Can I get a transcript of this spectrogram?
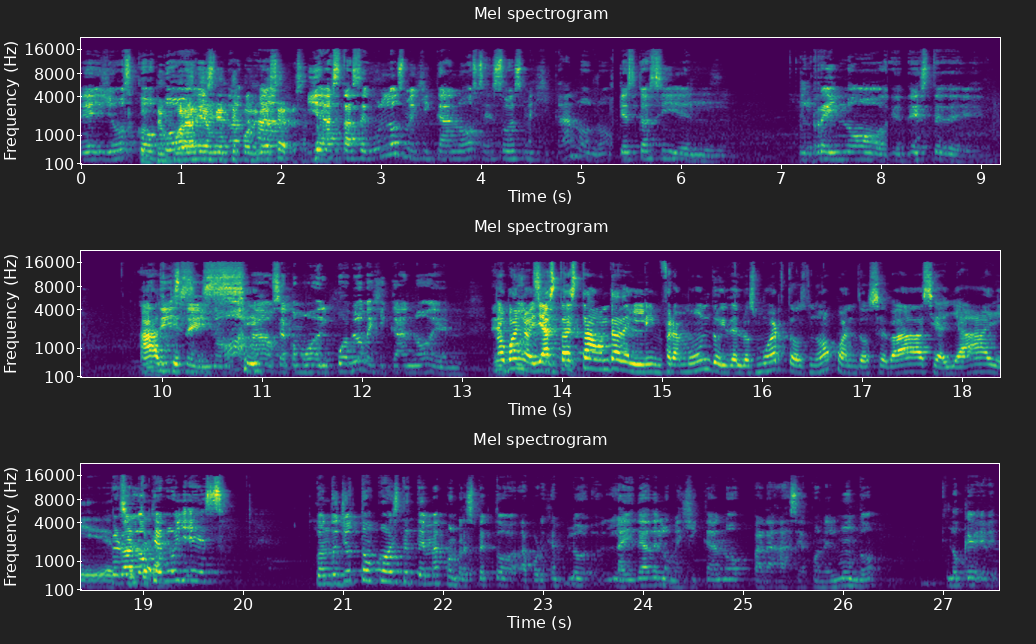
ellos, Coco Contemporáneamente es- podría ajá, ser, Y hasta según los mexicanos, eso es mexicano, ¿no? Que es casi el, el reino este de Ah, Disney, ¿no? sí. Ajá, o sea, como el pueblo mexicano en... No, en bueno, ya está esta onda del inframundo y de los muertos, ¿no? Cuando se va hacia allá y Pero a lo que etcétera. voy es, cuando yo toco este tema con respecto a, por ejemplo, la idea de lo mexicano para hacia con el mundo, lo que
